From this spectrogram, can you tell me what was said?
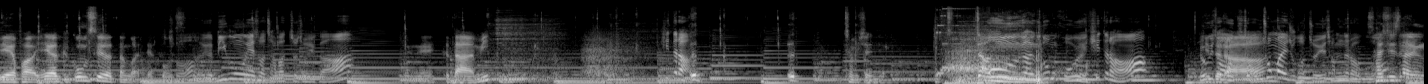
얘가 봐, 얘가 그 꼼수였던 것 같아요. 꼼수. 여기 미궁에서 잡았죠 저희가. 네. 그 다음이 히드라. 잠시만요. 어우 야 이거 너무 히드라. 여기서 히드라. 진짜 엄청 많이 죽었죠 얘 잡느라고. 사실상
